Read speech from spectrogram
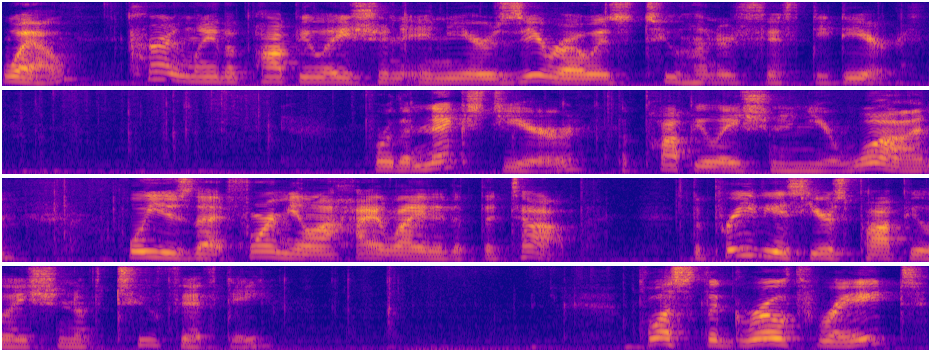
Well, Currently, the population in year 0 is 250 deer. For the next year, the population in year 1 we'll use that formula highlighted at the top. The previous year's population of 250 plus the growth rate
